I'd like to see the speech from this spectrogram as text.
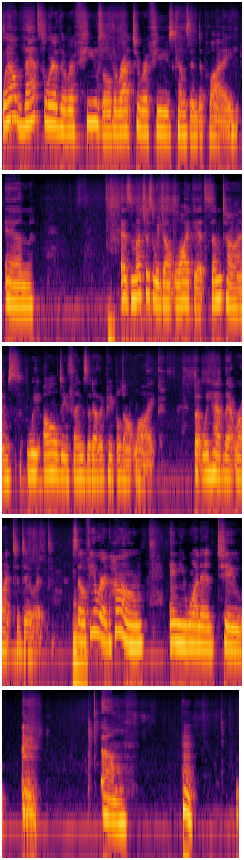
well, that's where the refusal, the right to refuse, comes into play. And as much as we don't like it, sometimes we all do things that other people don't like, but we have that right to do it. So if you were at home and you wanted to, um, hmm.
